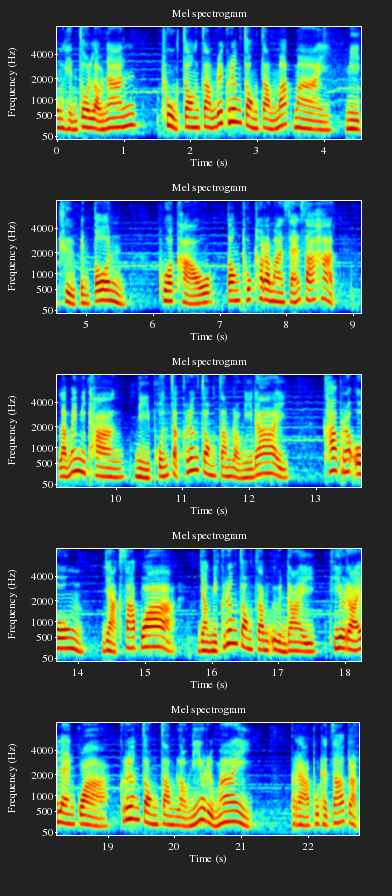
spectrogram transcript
งค์เห็นโจรเหล่านั้น ถูกจองจำด้วยเครื่องจองจำมากมาย มีขื่อเป็นต้น พวกเขาต้องทุกข์ทรมานแสนสาหัส และไม่มีทางหนีพ้นจากเครื่องจองจำเหล่านี้ได้ ข้าพระองค์อยากทราบว่ายังมีเครื่องจองจำอื่นใดที่ร้ายแรงกว่าเครื่องจองจำเหล่านี้หรือไม่ พระพุทธเจ้าตรัส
